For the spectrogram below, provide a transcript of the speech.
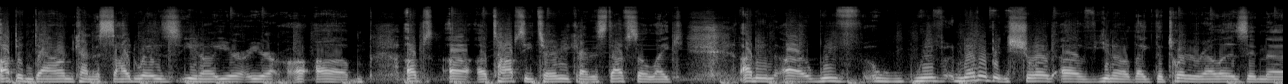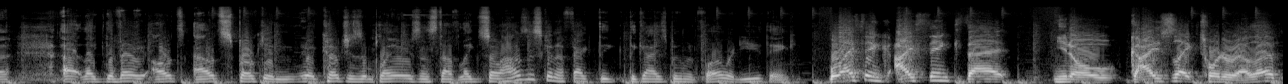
up and down, kind of sideways. You know, you're you're uh, um, up uh, a topsy turvy kind of stuff. So like, I mean, we've we've never been sure short of you know like the Tortorellas and uh, uh, like the very out, outspoken uh, coaches and players and stuff. Like, so how's this going to affect the the guys moving forward? Do you think? Well, I think I think that you know guys like Tortorella,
